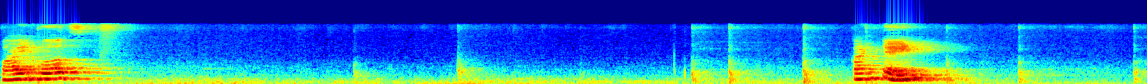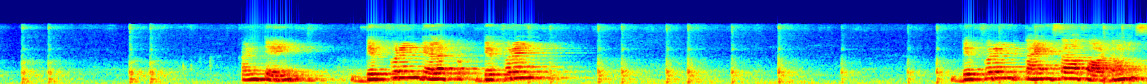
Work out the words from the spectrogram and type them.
fireworks contain contain different different different kinds of atoms.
